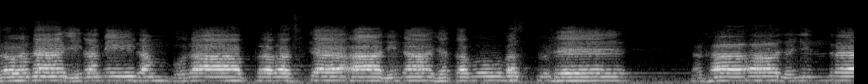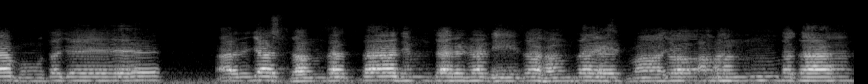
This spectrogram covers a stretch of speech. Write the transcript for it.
न इदमीदम् पुरा प्रवस्य आदिनायतमो वस्तुषे। सखाजयिन्द्रमूतये अर्यस्वम् सत्तादिम् दर्शनीसहंसयस्मायो अमन्तत।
